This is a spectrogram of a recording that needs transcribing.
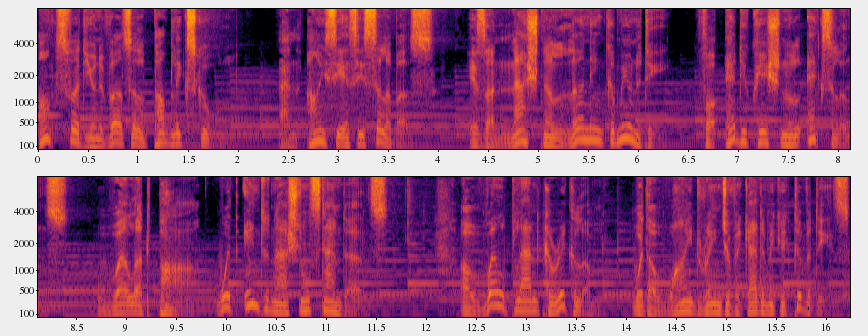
Oxford Universal Public School, an ICSE syllabus, is a national learning community for educational excellence, well at par with international standards. A well-planned curriculum with a wide range of academic activities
